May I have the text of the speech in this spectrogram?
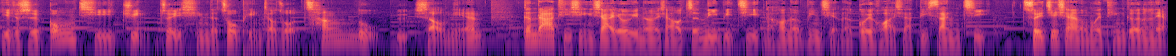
也就是宫崎骏最新的作品，叫做《苍鹭与少年》。跟大家提醒一下，由于呢想要整理笔记，然后呢，并且呢规划一下第三季，所以接下来我们会停更两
